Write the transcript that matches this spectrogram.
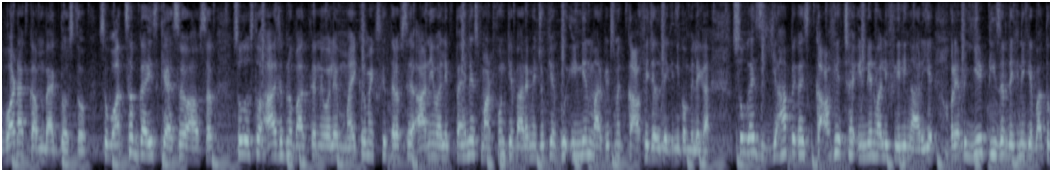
what a comeback दोस्तों सो व्हाट्सअप गाइस कैसे हो आप सब? सो so, दोस्तों आज हम लोग बात करने वाले माइक्रोमैक्स की तरफ़ से आने वाले पहले स्मार्टफ़ोन के बारे में जो कि आपको इंडियन मार्केट्स में काफ़ी जल्द देखने को मिलेगा। सो so, गाइज़ यहाँ पे गाइज़ काफ़ी अच्छा इंडियन वाली फीलिंग आ रही है और यहाँ पे ये टीजर देखने के बाद तो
